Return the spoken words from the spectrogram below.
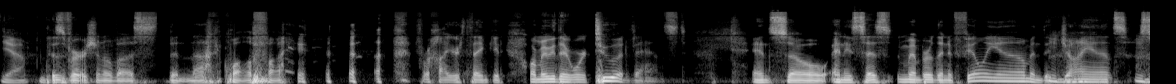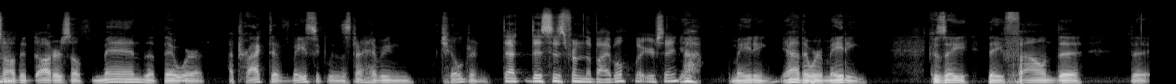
Yeah. This version of us did not qualify for higher thinking or maybe they were too advanced. And so and it says remember the Nephilim and the Mhm. giants Mhm. saw the daughters of men that they were attractive basically and started having children. That this is from the Bible, what you're saying? Yeah, mating. Yeah, they were mating because they they found the the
